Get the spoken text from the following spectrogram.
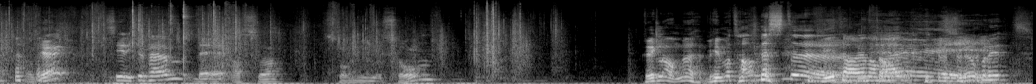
Ok, side 25. Det er altså så mye som Reklame. Vi må ta neste. Vi tar en annen. Snur på nytt.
